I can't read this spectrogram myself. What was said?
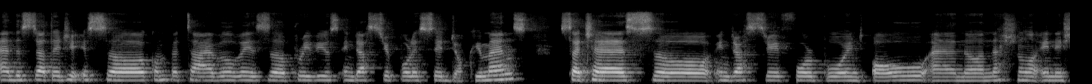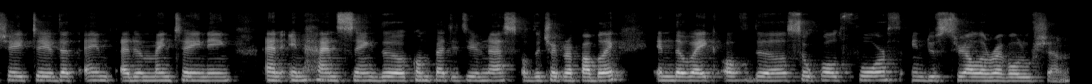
And the strategy is uh, compatible with uh, previous industry policy documents such as uh, Industry 4.0 and a national initiative that aimed at maintaining and enhancing the competitiveness of the Czech Republic in the wake of the so-called fourth industrial revolution.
